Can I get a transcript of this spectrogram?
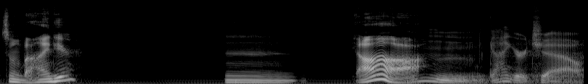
Something behind here? Mm, ah. Mmm, Geiger Chow.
